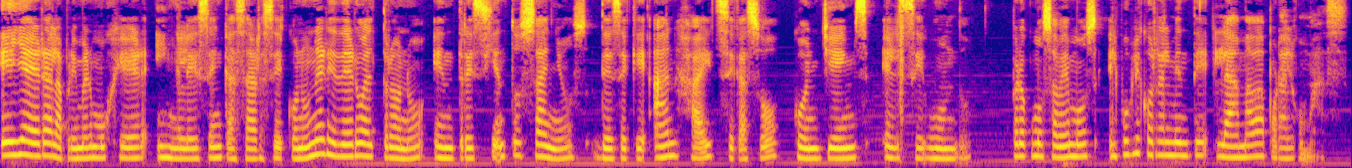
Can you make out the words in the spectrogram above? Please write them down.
ella era la primera mujer inglesa en casarse con un heredero al trono en 300 años desde que Anne Hyde se casó con James II. Pero como sabemos, el público realmente la amaba por algo más.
